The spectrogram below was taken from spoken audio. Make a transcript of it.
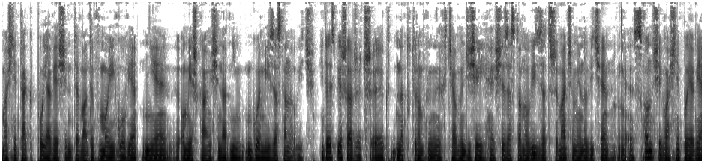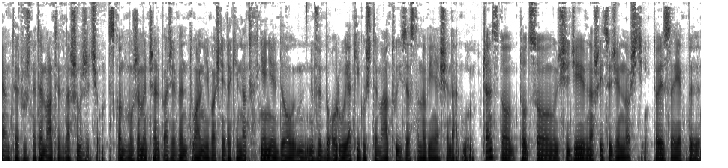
właśnie tak pojawia się temat w mojej głowie, nie omieszkałem się nad nim głębiej zastanowić. I to jest pierwsza rzecz, e, nad którą chciałbym dzisiaj się zastanowić, zatrzymać, a mianowicie e, skąd się właśnie pojawiają te różne tematy w naszym życiu. Skąd możemy czerpać ewentualnie właśnie takie natchnienie do wyboru jakiegoś tematu i zastanowienia zastanowienia się nad nim. Często to, co się dzieje w naszej codzienności, to jest jakby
